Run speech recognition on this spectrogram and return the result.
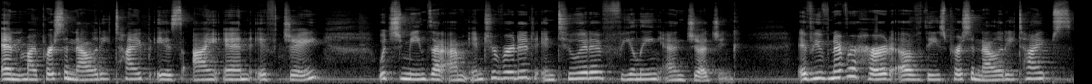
and my personality type is INFJ, which means that I'm introverted, intuitive, feeling, and judging. If you've never heard of these personality types,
